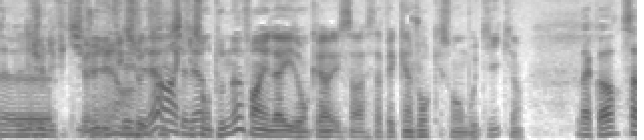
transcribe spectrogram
euh, Les jeux du Les jeux du fictionnaire. Les jeux fictionnaire hein, qui sont tout neufs hein, et là ils ont ça, ça fait 15 jours qu'ils sont en boutique. D'accord. Ça.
